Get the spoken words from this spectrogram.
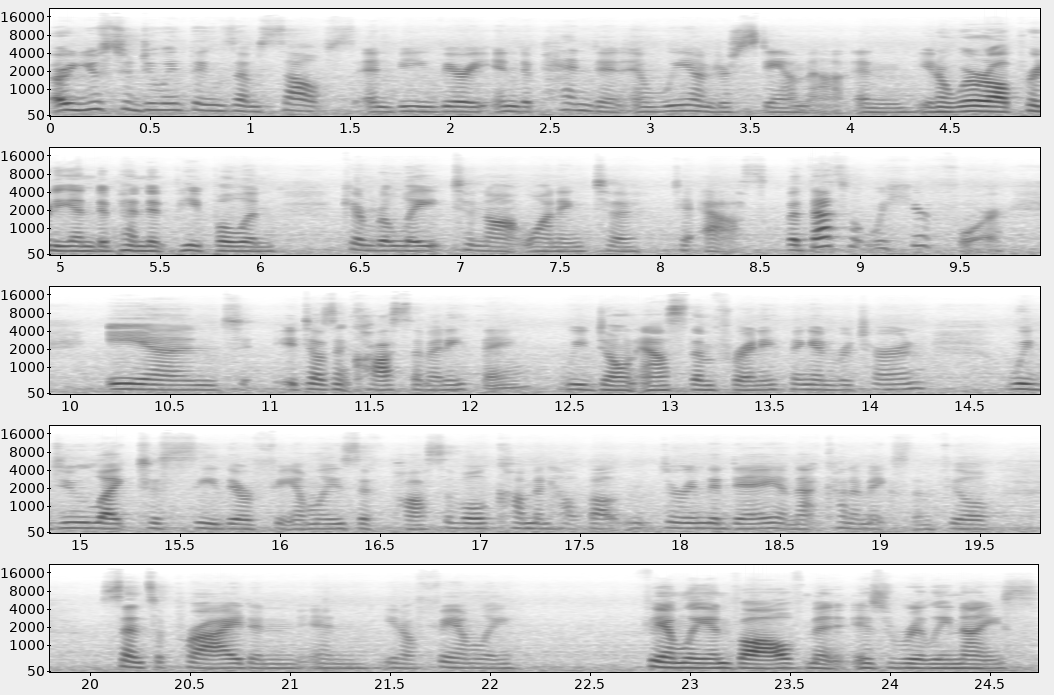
are used to doing things themselves and being very independent, and we understand that, and you know we're all pretty independent people and can relate to not wanting to to ask, but that's what we're here for, and it doesn't cost them anything. We don't ask them for anything in return. We do like to see their families, if possible, come and help out during the day, and that kind of makes them feel sense of pride and, and you know family family involvement is really nice.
